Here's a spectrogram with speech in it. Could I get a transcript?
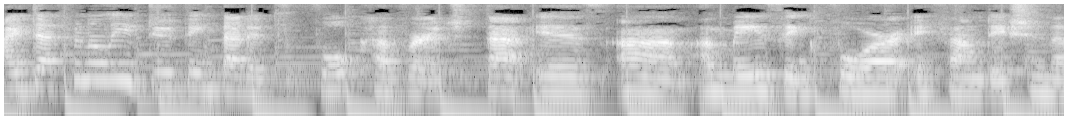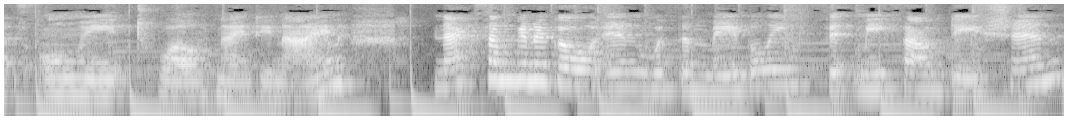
I definitely do think that it's full coverage. That is um, amazing for a foundation that's only $12.99. Next, I'm gonna go in with the Maybelline Fit Me Foundation.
